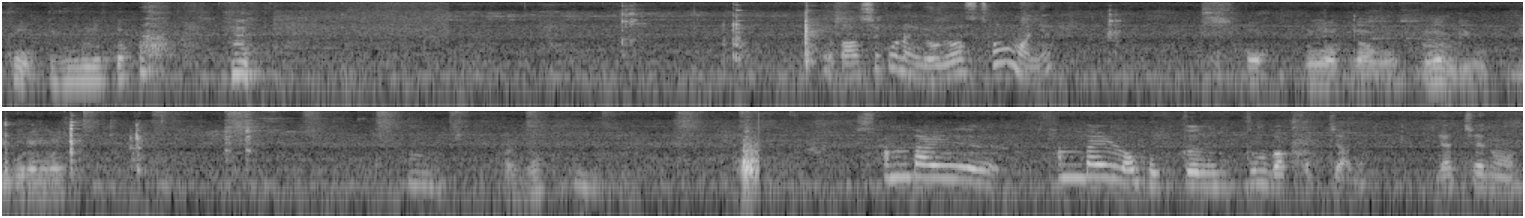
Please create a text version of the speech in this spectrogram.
그거 어떻게 흘렀어? 나 시골행 여기 와서 처음 아니야? 어? 그런 거 같기도 하고 이건 미국, 미고랭 맛 응. 맛있어? 산발 산발로 볶은 볶음밥 같지 않아? 야채 넣어서.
